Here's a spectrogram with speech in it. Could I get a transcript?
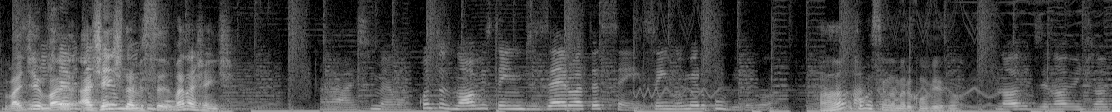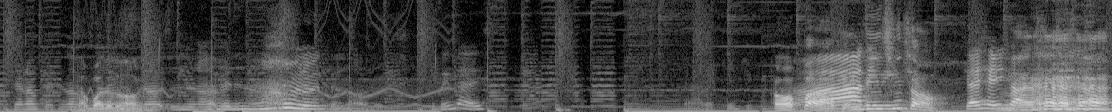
Vai A de, gente vai. deve- a deve gente ser deve ser. burro. Vai na gente. Ah, isso mesmo. Quantos noves tem de 0 até 100? Sem número com vírgula. Hã? Ah, Como assim número com vírgula? 9, 19, 29, 39, 49, Tá boa, deu 49, 9. 19, 99, 99. Você tem 10. Cara, que dica. Opa, Ah, tem tem 20, 20. então. Já errei já. Já.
